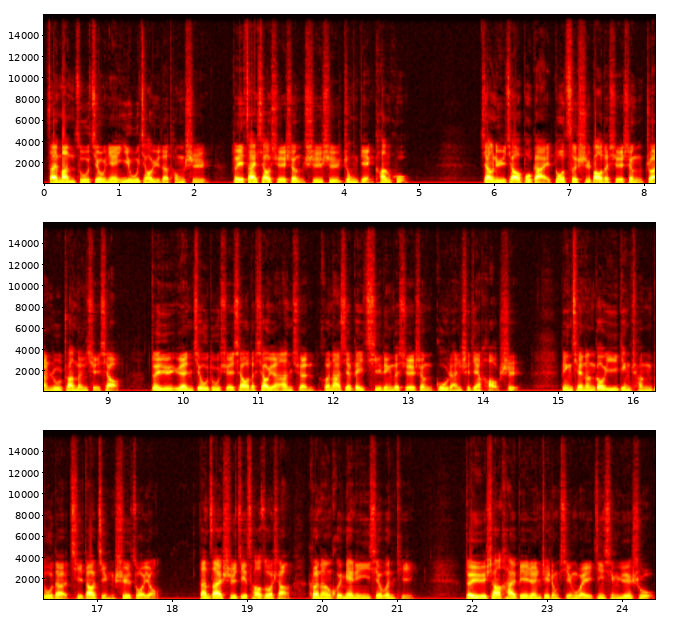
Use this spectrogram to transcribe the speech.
在满足九年义务教育的同时，对在校学生实施重点看护，将屡教不改、多次施暴的学生转入专门学校。对于原就读学校的校园安全和那些被欺凌的学生固然是件好事，并且能够一定程度地起到警示作用，但在实际操作上可能会面临一些问题。对于伤害别人这种行为进行约束、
